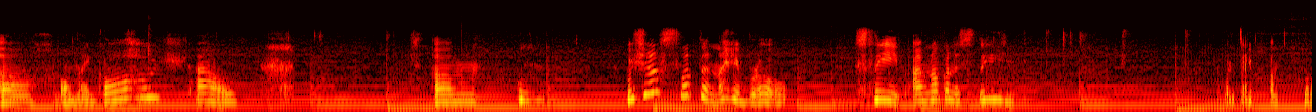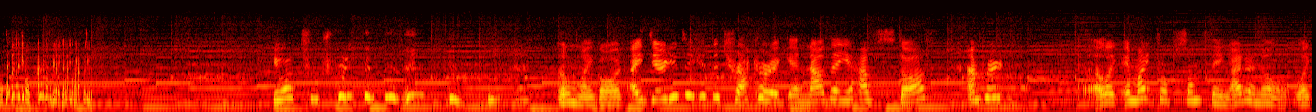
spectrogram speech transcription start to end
Uh, oh my gosh. Ow. Um, we should have slept at night, bro. Sleep. I'm not gonna sleep. You are too true. oh my god. I dare you to hit the tracker again now that you have stuff. I'm pretty... Uh, like, it might drop something. I don't know. Like,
